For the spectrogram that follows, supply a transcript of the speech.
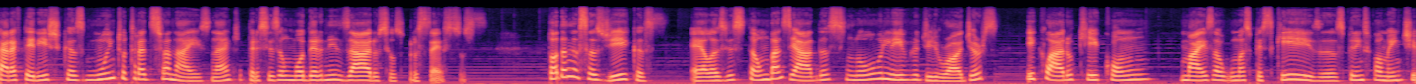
características muito tradicionais, né, que precisam modernizar os seus processos. Todas essas dicas, elas estão baseadas no livro de Rogers e claro que com mais algumas pesquisas, principalmente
